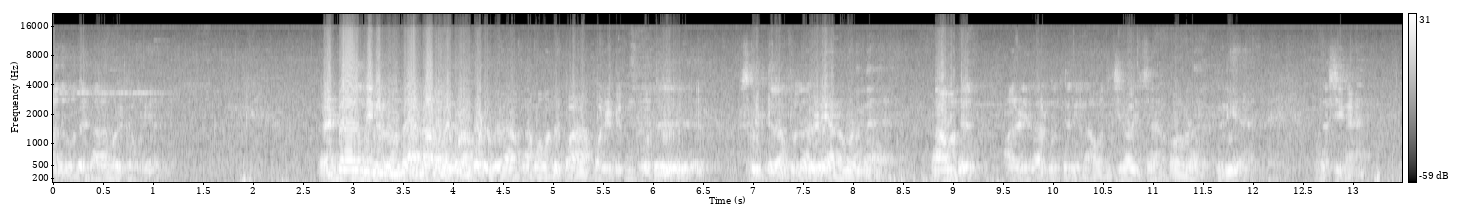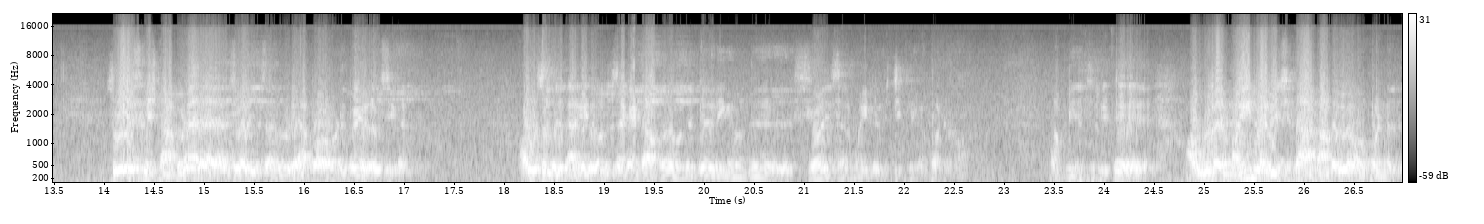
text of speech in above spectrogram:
அது வந்து என்னால் மறக்க முடியாது. ரெண்டாவது நிகழ்வு வந்து அண்ணாமலை படம் போட்டு நம்ம வந்து பண்ணிட்டு இருக்கும்போது ஸ்கிரிப்ட் எல்லாம் ஃபுல்லாக ரெடியான உடனே நான் வந்து ஆல்ரெடி எல்லாருக்கும் தெரியும். நான் வந்து சிவாஜி சார் அப்பாவோட பெரிய ரசிகன். சுரேஷ் கிருஷ்ணா கூட சிவாஜி சாருடைய அப்பாவோட கோயில் ரசிகர் அவர் சொல்லியிருக்காங்க இது வந்து செகண்ட் ஹாஃப் வந்துட்டு நீங்கள் வந்து சிவாஜி சார் மைண்டில் வச்சுட்டு நீங்கள் பண்ணணும் அப்படின்னு சொல்லிட்டு அவரை மைண்டில் வச்சு தான் அண்ணாமலை அவ பண்ணது.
